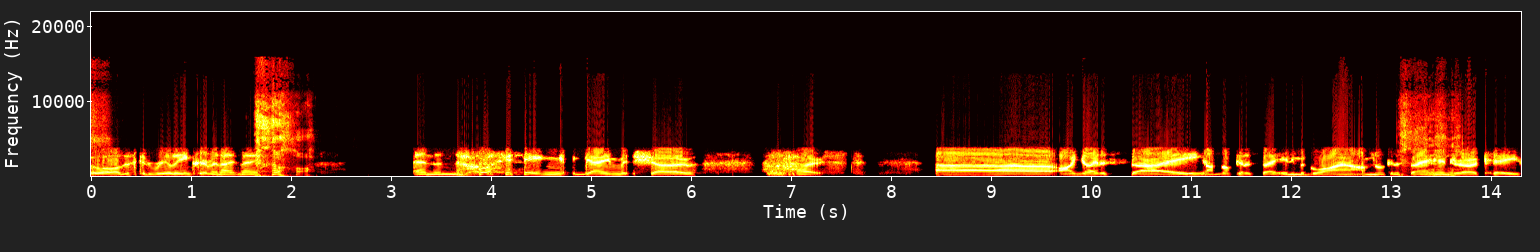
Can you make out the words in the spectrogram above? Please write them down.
oh, this could really incriminate me. An annoying game show host. Uh, I'm going to say, I'm not going to say Eddie McGuire. I'm not going to say Andrew O'Keefe.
